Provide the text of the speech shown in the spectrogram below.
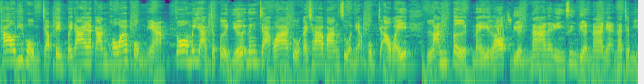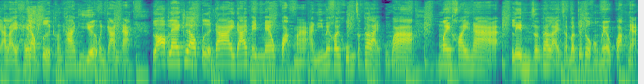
เท่าที่ผมจะเป็นไปได้ละกัน เพราะว่าผมเนี่ยก็ไม่อยากจะเปิดเยอะเนื่องจากว่าตั๋วกาชาบางส่วนเนี่ยผมจะเอาไว้ลั่นเปิดในรอบเดือนหน้านั่นเอง ซึ่งเดือนหน้าเนี่ยน่าจะมีอะไรให้เราเปิดค่อนข้างที่เยอะเหมือนกันอะรอบแรกที่เราเปิดได้ได้เป็นแมวกวักมา อันนี้ไม่ค่อยคุ้มสักเท่าไหร่ผมว่าไม่ค่อยน่าเล่นสักเท่าไหร่สำหรับเจ้าตัวของแมวกวักเนี่ย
